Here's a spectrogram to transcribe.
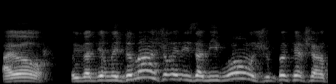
Alors, il va dire, mais demain, j'aurai des habits blancs, je peux faire Shalat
